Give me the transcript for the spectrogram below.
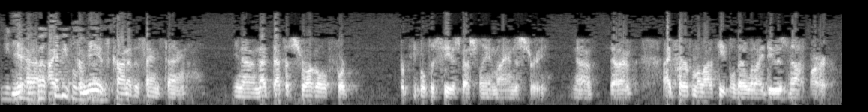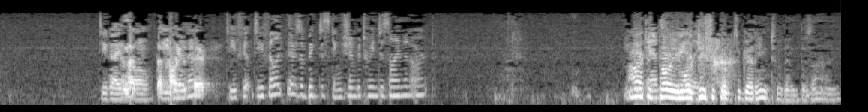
I mean, yeah, are, some I, people for me, both. it's kind of the same thing. You know, and that that's a struggle for for people to see, especially in my industry. You know, that I've I've heard from a lot of people that what I do is not art. Do you guys and that's- all that's do you hard hear to that? take. Do you feel do you feel like there's a big distinction between design and art? You Art is probably more difficult to get into than design.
